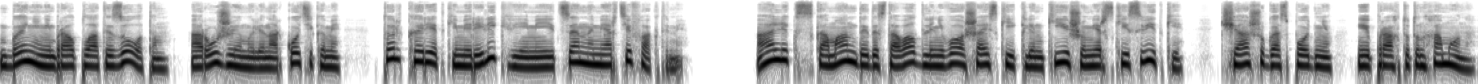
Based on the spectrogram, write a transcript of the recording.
Бенни не брал платы золотом, оружием или наркотиками, только редкими реликвиями и ценными артефактами. Алекс с командой доставал для него ашайские клинки и шумерские свитки, чашу Господню и прах Тутанхамона.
